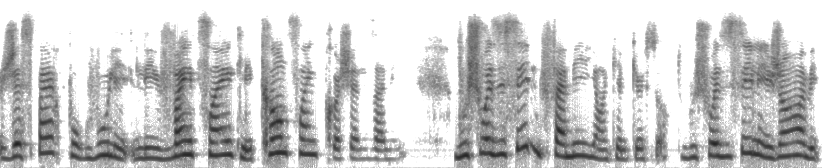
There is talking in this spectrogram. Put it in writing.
j'espère pour vous, les, les 25, les 35 prochaines années vous choisissez une famille en quelque sorte. Vous choisissez les gens avec,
